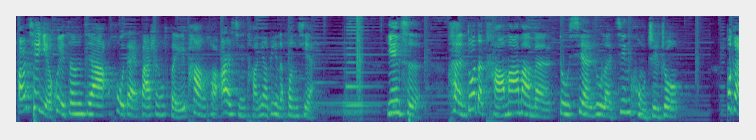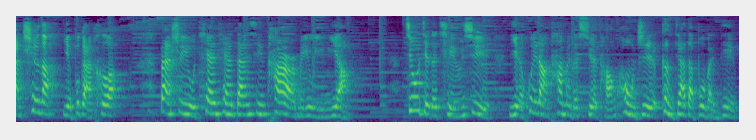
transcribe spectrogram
而且也会增加后代发生肥胖和二型糖尿病的风险。因此，很多的糖妈妈们都陷入了惊恐之中，不敢吃呢，也不敢喝，但是又天天担心胎儿没有营养，纠结的情绪也会让他们的血糖控制更加的不稳定。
